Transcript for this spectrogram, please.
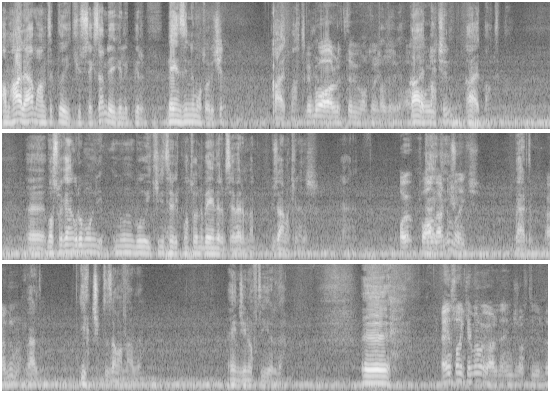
Ama hala mantıklı 280 beygirlik bir benzinli motor için gayet mantıklı. Ve bu ağırlıkta bir motor. Tabii, için. O- gayet mantıklı. için Gayet mantıklı. Ee, Volkswagen grubunun bu 2 litrelik motorunu beğenirim, severim ben. Güzel makinedir. Yani o puan Gayet verdin mi şu hiç? verdim, Verdin mi? verdim. İlk çıktığı zamanlarda. Engine of the Year'da. Ee, En son kime oy verdin Engine of the Year'da?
